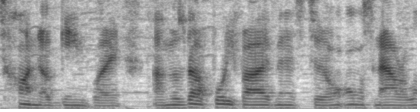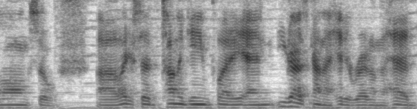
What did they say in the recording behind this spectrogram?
ton of gameplay. Um, it was about 45 minutes to almost an hour long. So, uh, like I said, ton of gameplay, and you guys kind of hit it right on the head.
